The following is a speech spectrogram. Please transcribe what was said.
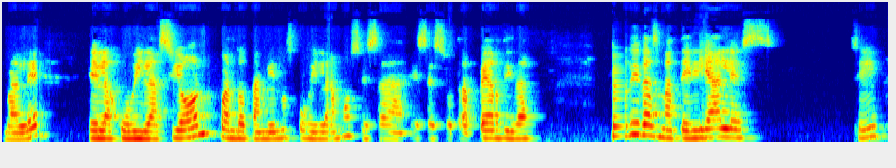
¿vale? En la jubilación, cuando también nos jubilamos, esa, esa es otra pérdida. Pérdidas materiales, ¿sí?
